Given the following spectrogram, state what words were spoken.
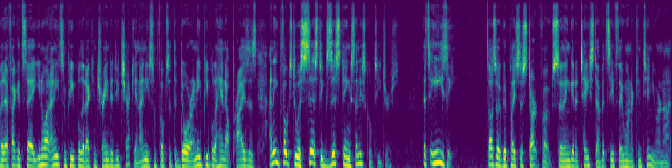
But if I could say, you know what, I need some people that I can train to do check in. I need some folks at the door. I need people to hand out prizes. I need folks to assist existing Sunday school teachers. That's easy. It's also a good place to start folks so they can get a taste of it, see if they want to continue or not.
